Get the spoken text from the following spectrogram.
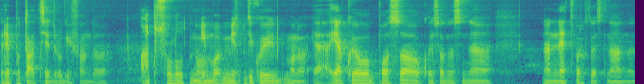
Reputacije drugih fondova. Apsolutno. Mi, mi smo ti koji, ono, jako je ovo posao koji se odnosi na na network, to jest na, na,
